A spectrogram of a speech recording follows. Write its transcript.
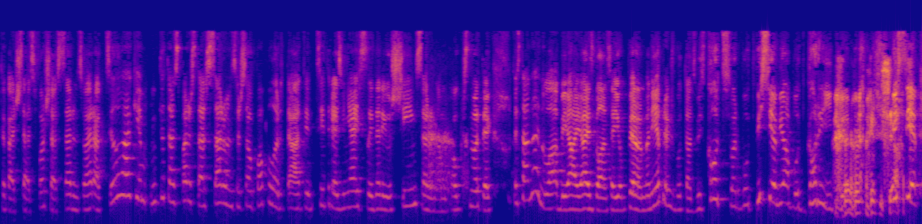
tā kā šīs foršās sarunas vairāk cilvēkiem, un tad tās parastās sarunas ar savu popularitāti, citreiz viņi aizslīd arī uz šīm sarunām, un kaut kas notiek. Tas tā, nē, nu labi, jā, jāizbalansē, jo, piemēram, man iepriekš būtu tāds, viss kaut kas var būt, visiem jābūt garīgiem, jā. visiem,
